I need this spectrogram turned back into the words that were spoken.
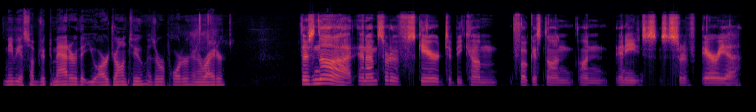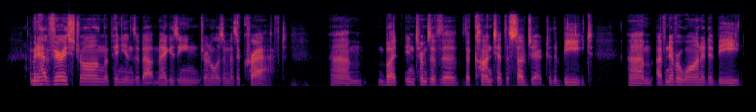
maybe a subject matter that you are drawn to as a reporter and a writer? There's not, and I'm sort of scared to become focused on on any s- sort of area. I mean, I have very strong opinions about magazine journalism as a craft, mm-hmm. um, but in terms of the the content, the subject, or the beat, um, I've never wanted a beat.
